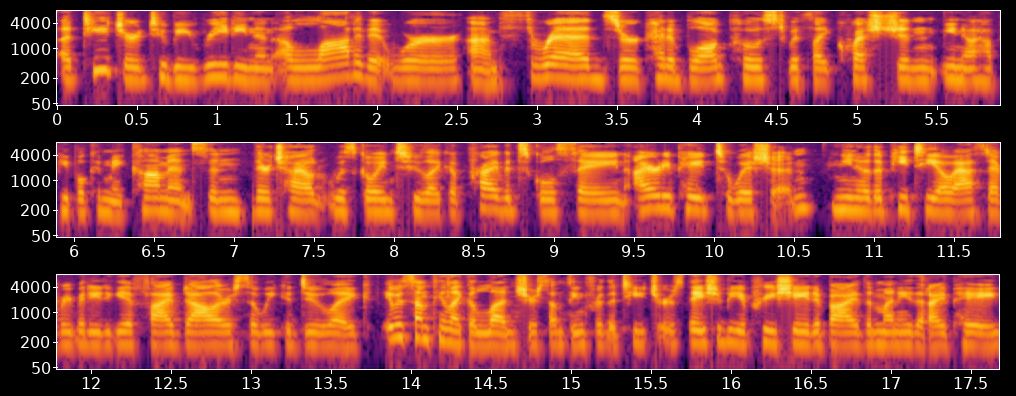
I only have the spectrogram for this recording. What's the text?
a teacher to be reading. And a lot of it were um, threads or kind of blog posts with like question, you know, how people can make comments. And their child was going to like a private school saying, I already paid tuition. You know, the PTO asked everybody to give $5 so we could do like, it was something like a lunch or something for the teachers. They should be appreciated by the money that I pay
